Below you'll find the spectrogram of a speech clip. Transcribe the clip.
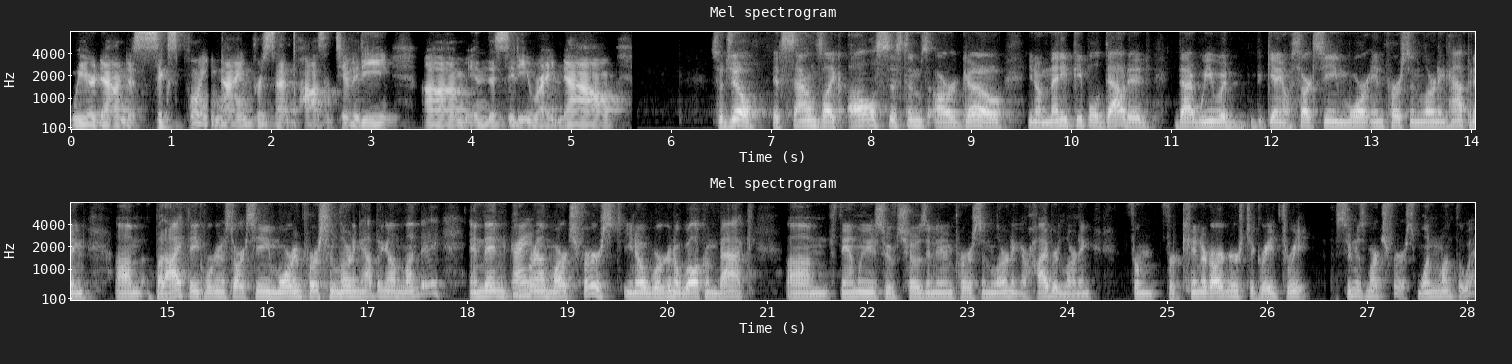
We are down to 6.9% positivity um, in the city right now. So, Jill, it sounds like all systems are go. You know, many people doubted that we would, you know, start seeing more in-person learning happening. Um, but I think we're going to start seeing more in-person learning happening on Monday, and then right. around March 1st, you know, we're going to welcome back um, families who have chosen in-person learning or hybrid learning from for kindergartners to grade three as soon as March 1st, one month away.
